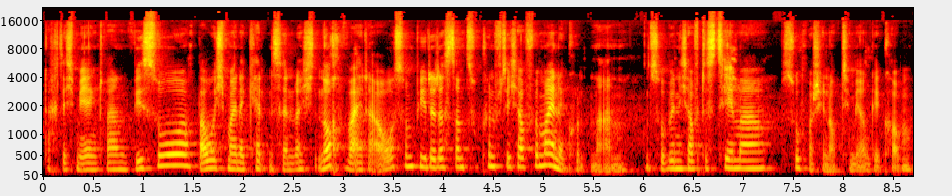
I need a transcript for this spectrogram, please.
dachte ich mir irgendwann, wieso baue ich meine Kenntnisse noch weiter aus und biete das dann zukünftig auch für meine Kunden an? Und so bin ich auf das Thema Suchmaschinenoptimierung gekommen.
